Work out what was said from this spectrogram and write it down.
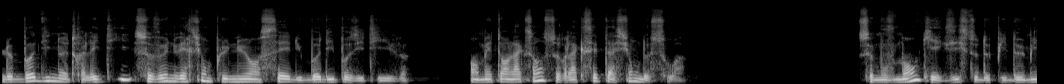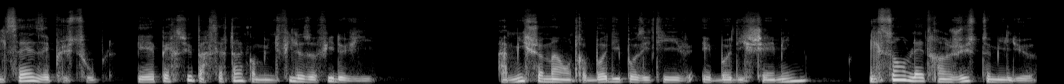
Le Body Neutrality se veut une version plus nuancée du Body Positive, en mettant l'accent sur l'acceptation de soi. Ce mouvement, qui existe depuis 2016, est plus souple et est perçu par certains comme une philosophie de vie. À mi-chemin entre body positive et body shaming, il semble être un juste milieu.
